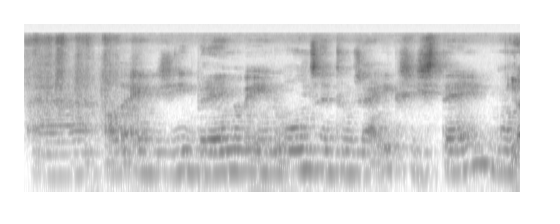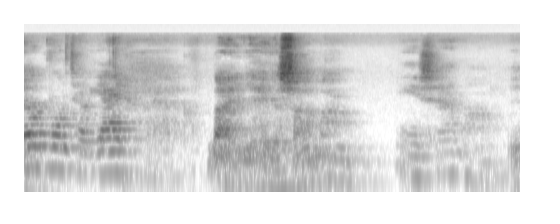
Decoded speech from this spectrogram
uh, alle energie brengen we in ons en toen zei ik systeem. Maar welk woord zou jij gebruiken? Nou, je hele samenhang. In je samenhang. Ja.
